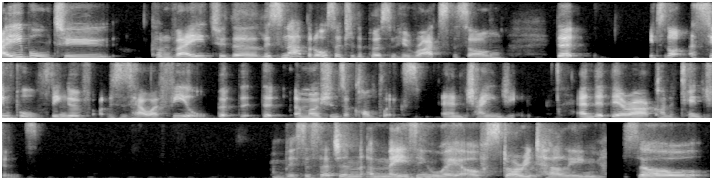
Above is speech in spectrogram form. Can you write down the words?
able to convey to the listener, but also to the person who writes the song, that it's not a simple thing of this is how I feel, but that, that emotions are complex and changing, and that there are kind of tensions. This is such an amazing way of storytelling. So,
